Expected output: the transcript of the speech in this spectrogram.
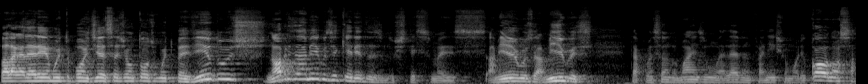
Fala galerinha, muito bom dia, sejam todos muito bem-vindos. Nobres amigos e queridas ilustríssimas amigos, amigas, está começando mais um Eleven Financial Money Call, nossa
